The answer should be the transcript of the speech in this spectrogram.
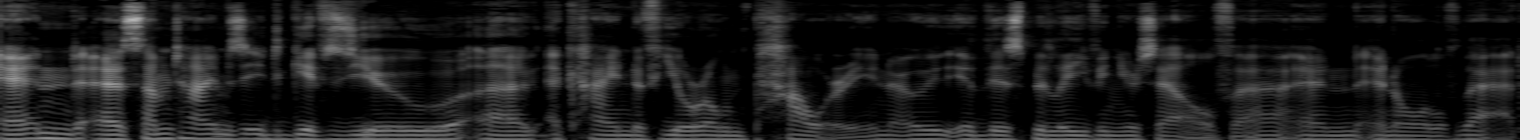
and uh, sometimes it gives you a, a, kind of your own power you know this belief in yourself uh, and and all of that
